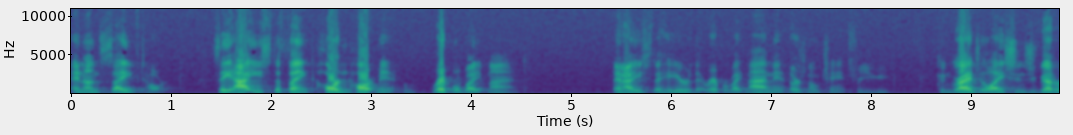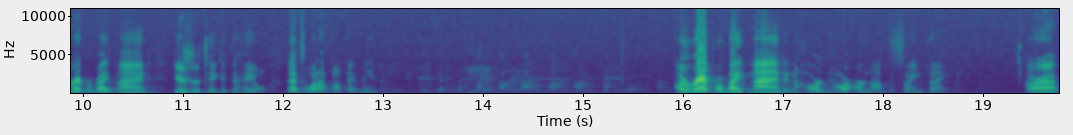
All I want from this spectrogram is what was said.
an unsaved heart. See, I used to think hardened heart meant reprobate mind. And I used to hear that reprobate mind meant there's no chance for you. Congratulations, you've got a reprobate mind. Here's your ticket to hell. That's what I thought that meant. a reprobate mind and a hardened heart are not the same thing. All right?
